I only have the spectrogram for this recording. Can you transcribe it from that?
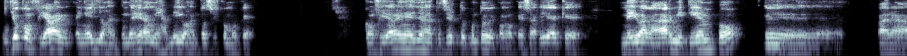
Yo confiaba en, en ellos, ¿entendés? Eran mis amigos, entonces como que confiaba en ellos hasta cierto punto que como que sabía que me iban a dar mi tiempo eh, para,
